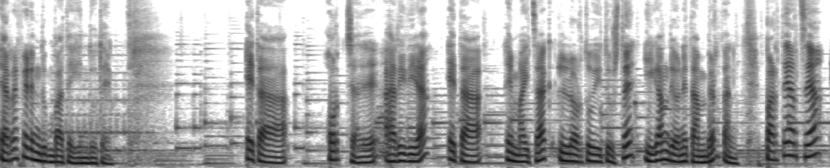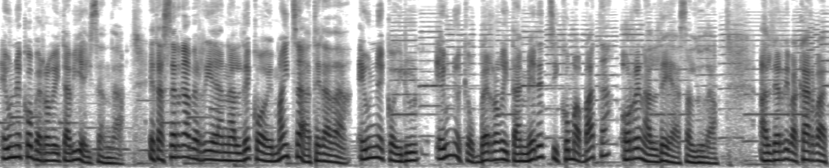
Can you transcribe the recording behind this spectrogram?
erreferendum bat egin dute. Eta hortza ari dira, eta emaitzak lortu dituzte igande honetan bertan. Parte hartzea euneko berrogeita bia izan da. Eta zerga berrian aldeko emaitza atera da. Euneko, irur, euneko berrogeita emeretzi koma bata horren aldea azaldu da. Alderdi bakar bat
